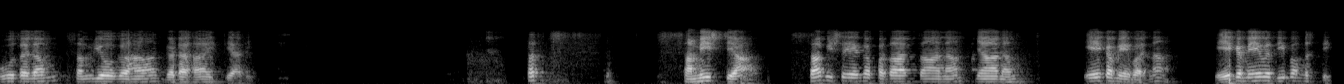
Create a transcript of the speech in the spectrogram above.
भूतलं, संयोगः, घटः इत्यादि। तत् समीक्ष्य सविषयकपदार्थानां ज्ञानम् एकमेव न एकमेव दीपमस्ति।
